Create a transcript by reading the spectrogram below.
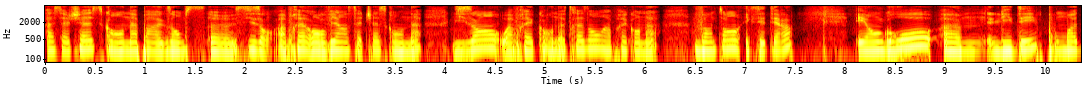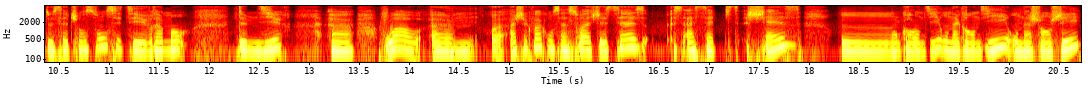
à cette chaise quand on a par exemple 6 ans, après on revient à cette chaise quand on a 10 ans ou après quand on a 13 ans, après quand on a 20 ans, etc. Et en gros, euh, l'idée pour moi de cette chanson, c'était vraiment de me dire, euh, waouh, euh, à chaque fois qu'on s'assoit à chaise, à cette chaise, on grandit, on a grandi, on a changé,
